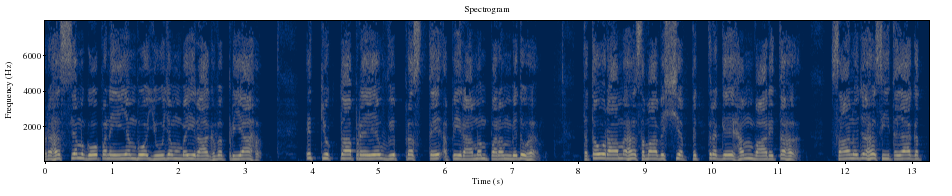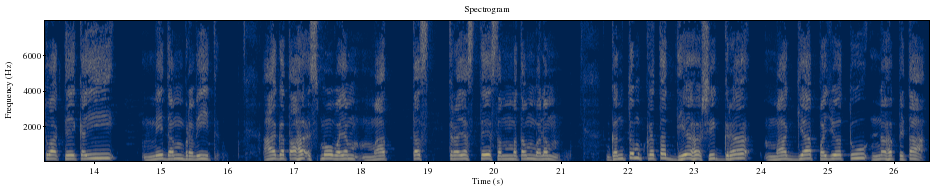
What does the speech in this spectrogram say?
रहस्यम गोपनीयम वो यूयम वै राघव प्रियाः इत्युक्ता प्रेय विप्रस्ते अपि रामं परम विदुः। ततो रामः समाविश्य पितृगेहं वारितः, सानुजः सीतया गत्वा केकयीमिदं ब्रवीत् आगताः स्मो वयं मातस्त्रयस्ते सम्मतं वनम्। गन्तुं कृतध्यः शीघ्रमाज्ञापयतु नः पिता।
